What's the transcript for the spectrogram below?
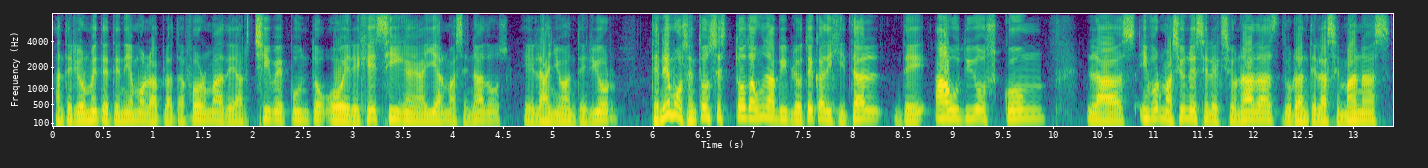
Anteriormente teníamos la plataforma de archive.org, siguen ahí almacenados el año anterior. Tenemos entonces toda una biblioteca digital de audios con las informaciones seleccionadas durante las semanas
